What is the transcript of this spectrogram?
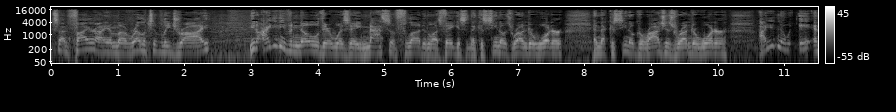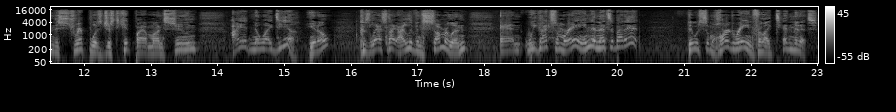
Root's on fire. I am uh, relatively dry. You know, I didn't even know there was a massive flood in Las Vegas and the casinos were underwater and that casino garages were underwater. I didn't know it, and the strip was just hit by a monsoon. I had no idea, you know? Because last night I live in Summerlin and we got some rain and that's about it. There was some hard rain for like 10 minutes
